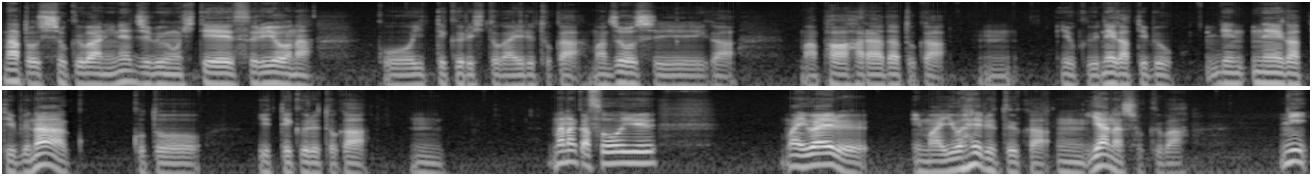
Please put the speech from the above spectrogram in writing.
まあ、あと職場にね自分を否定するようなこう言ってくる人がいるとか、まあ、上司が、まあ、パワハラだとか、うん、よくネガティブネガティブなことを言ってくるとか、うん、まあなんかそういう、まあ、いわゆる、まあ、いわゆるというか、うん、嫌な職場に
